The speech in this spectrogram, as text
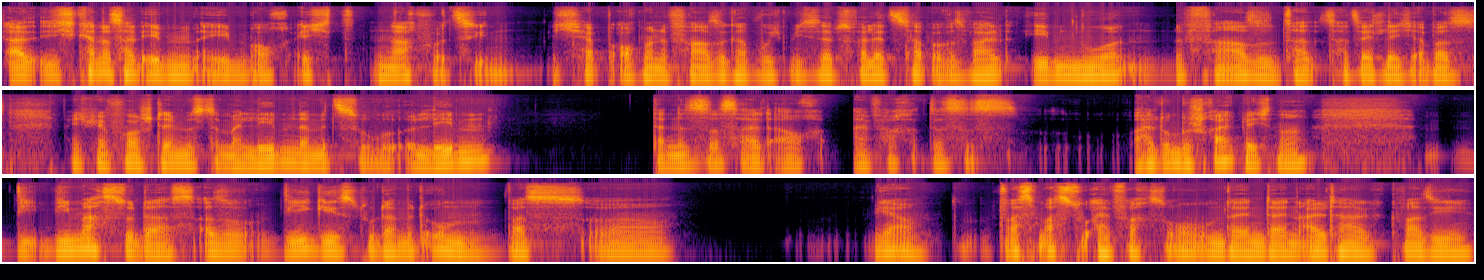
also ich kann das halt eben eben auch echt nachvollziehen. Ich habe auch mal eine Phase gehabt, wo ich mich selbst verletzt habe, aber es war halt eben nur eine Phase tatsächlich. Aber es, wenn ich mir vorstellen müsste, mein Leben damit zu leben, dann ist das halt auch einfach, das ist halt unbeschreiblich, ne? wie, wie machst du das? Also wie gehst du damit um? Was, äh, ja, was machst du einfach so, um deinen dein Alltag quasi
